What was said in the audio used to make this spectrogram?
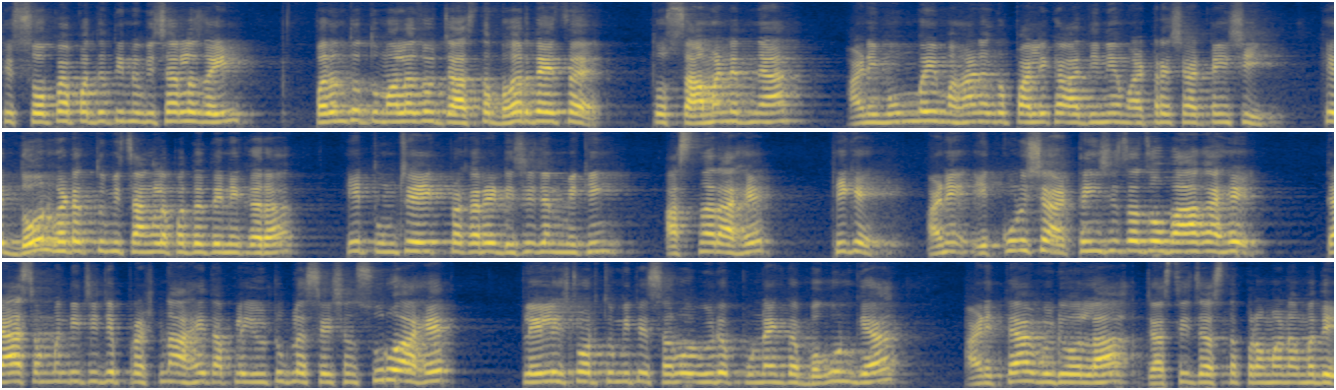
ते सोप्या पद्धतीने विचारलं जाईल. परंतु तुम्हाला जो जास्त भर द्यायचा आहे तो सामान्य ज्ञान आणि मुंबई महानगरपालिका अधिनियम अठराशे अठ्ठ्याऐंशी हे दोन घटक तुम्ही चांगल्या पद्धतीने करा. हे तुमचे एक प्रकारे डिसिजन मेकिंग असणार आहे ठीक आहे? आणि एकोणीसशे अठ्ठ्याऐंशीचा जो भाग आहे त्या संबंधीचे जे प्रश्न आहेत आपल्या युट्यूबला सेशन सुरू आहेत. प्लेलिस्टवर तुम्ही ते सर्व व्हिडिओ पुन्हा एकदा बघून घ्या. आणि त्या व्हिडिओला जास्तीत जास्त प्रमाणामध्ये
